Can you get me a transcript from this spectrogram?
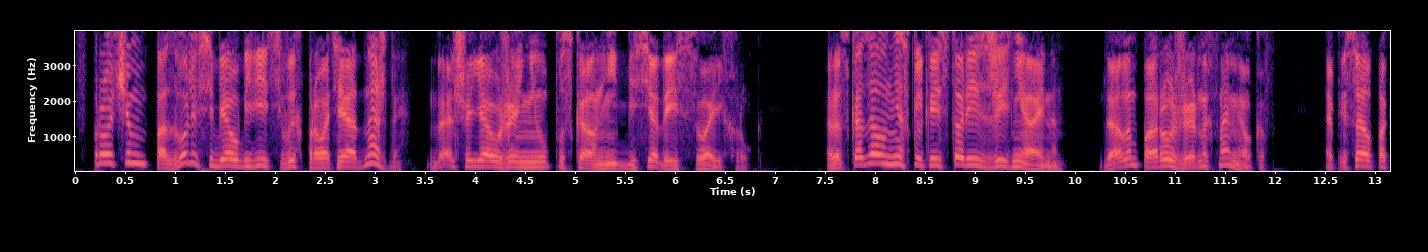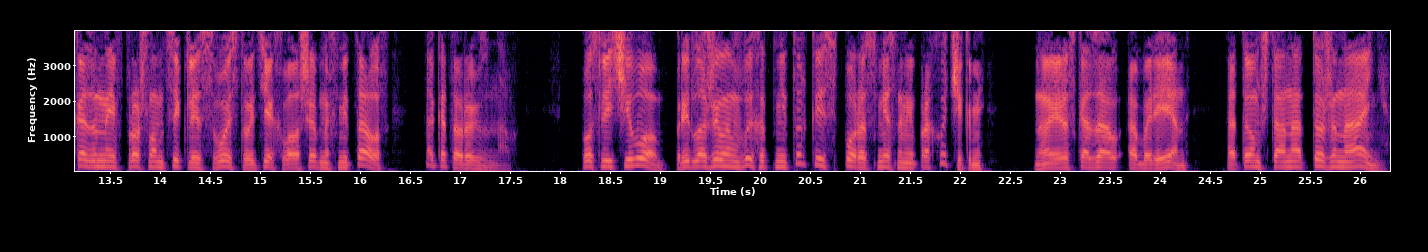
Впрочем, позволив себя убедить в их правоте однажды, дальше я уже не упускал нить беседы из своих рук. Рассказал несколько историй из жизни Айна, дал им пару жирных намеков, описал показанные в прошлом цикле свойства тех волшебных металлов, о которых знал. После чего предложил им выход не только из спора с местными проходчиками, но и рассказал об Ариен, о том, что она тоже на Айне,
